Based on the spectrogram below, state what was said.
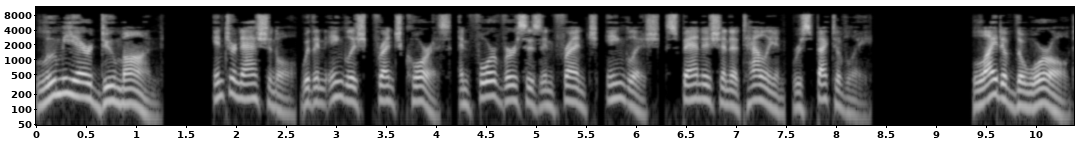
Lumière du Monde International with an English, French chorus, and four verses in French, English, Spanish and Italian, respectively. Light of the World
